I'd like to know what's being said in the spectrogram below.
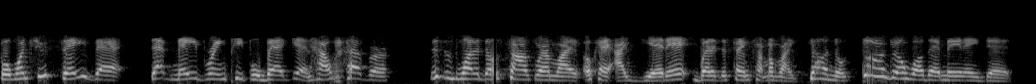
But once you say that, that may bring people back in. However, this is one of those times where I'm like, okay, I get it, but at the same time, I'm like, y'all know darn damn well that man ain't dead.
